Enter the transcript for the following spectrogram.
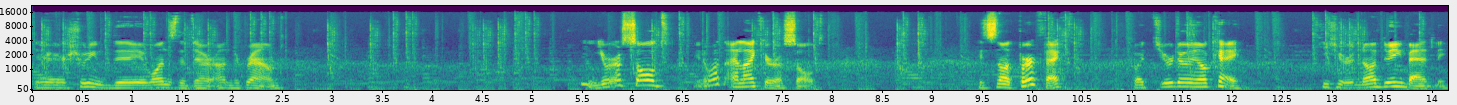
They're shooting the ones that are underground. Hmm, your assault. You know what? I like your assault. It's not perfect, but you're doing okay. You're not doing badly.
